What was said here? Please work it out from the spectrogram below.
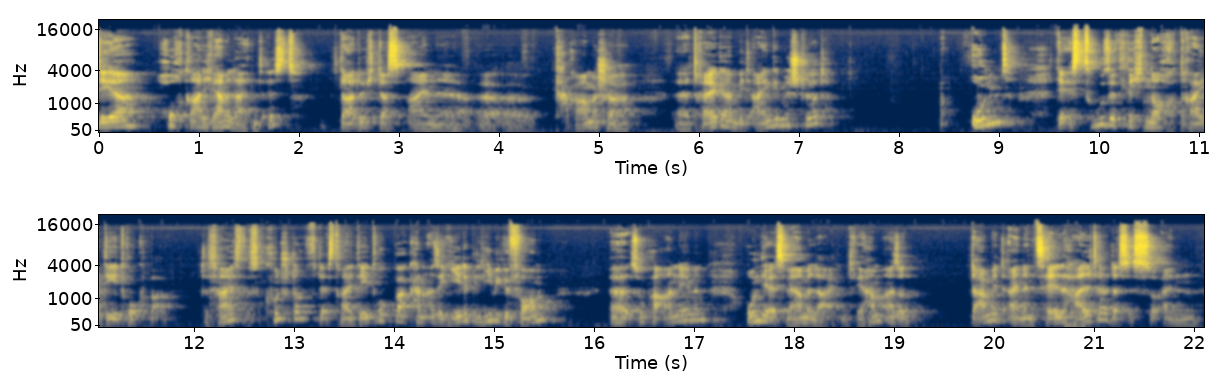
der hochgradig wärmeleitend ist, dadurch, dass ein äh, keramischer äh, Träger mit eingemischt wird. Und der ist zusätzlich noch 3D-druckbar. Das heißt, es ist Kunststoff, der ist 3D-druckbar, kann also jede beliebige Form äh, super annehmen und der ist wärmeleitend. Wir haben also damit einen Zellhalter, das ist so ein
